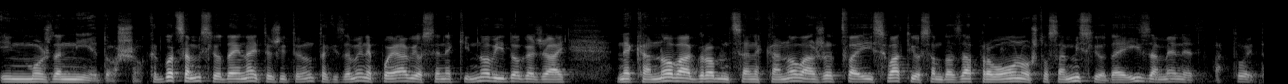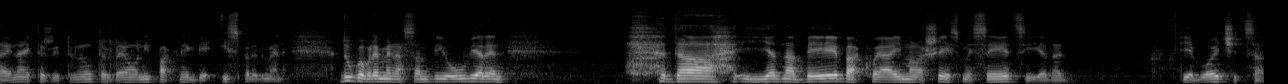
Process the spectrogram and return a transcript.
i možda nije došao. Kad god sam mislio da je najteži trenutak i za mene pojavio se neki novi događaj, neka nova grobnica, neka nova žrtva i shvatio sam da zapravo ono što sam mislio da je iza mene, a to je taj najteži trenutak, da je on ipak negdje ispred mene. Dugo vremena sam bio uvjeren da jedna beba koja je imala šest mjeseci, jedna djevojčica,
